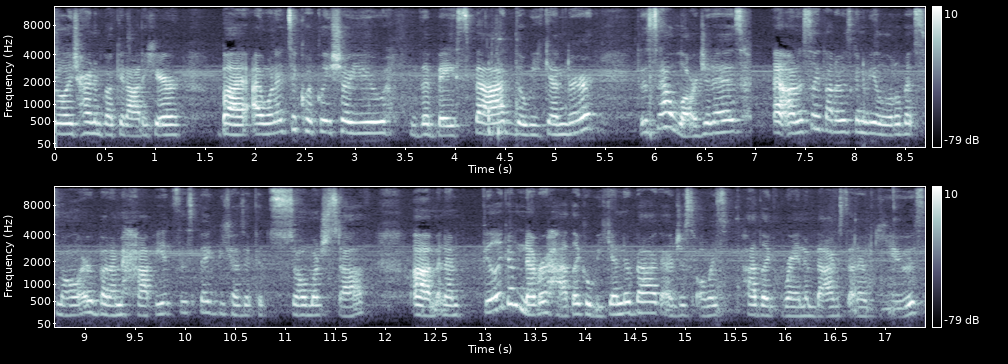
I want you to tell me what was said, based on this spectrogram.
really trying to book it out of here. But I wanted to quickly show you the base bag, the Weekender. This is how large it is. I honestly thought it was going to be a little bit smaller, but I'm happy it's this big because it fits so much stuff. Um, and I feel like I've never had like a weekender bag. I just always had like random bags that I would use.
